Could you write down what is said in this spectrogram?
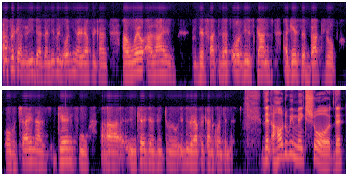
African leaders and even ordinary Africans are well alive to the fact that all this comes against the backdrop of China's gainful uh, incursions into, into the African continent. Then, how do we make sure that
